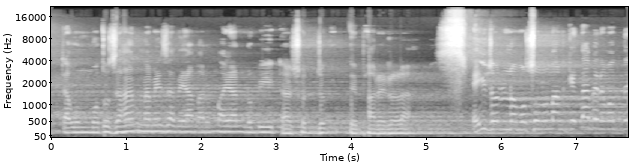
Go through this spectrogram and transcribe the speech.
একটা উম্মত জাহান নামে যাবে, আমার মায়ার নবীটা সহ্য করতে পারে না। এই জন্য মুসলমান কেতাবের মধ্যে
